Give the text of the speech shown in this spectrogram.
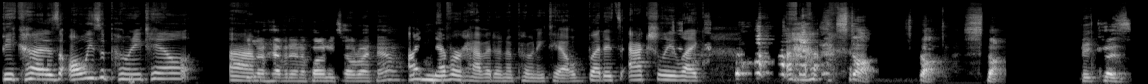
because always a ponytail. You Um, don't have it in a ponytail right now. I never have it in a ponytail, but it's actually like stop, stop, stop. Because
